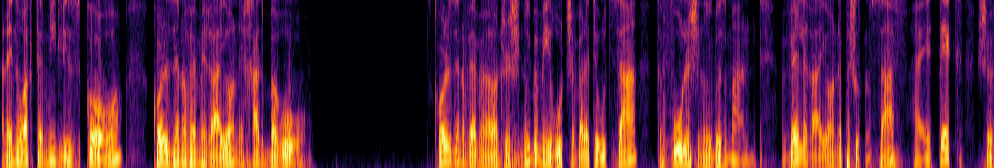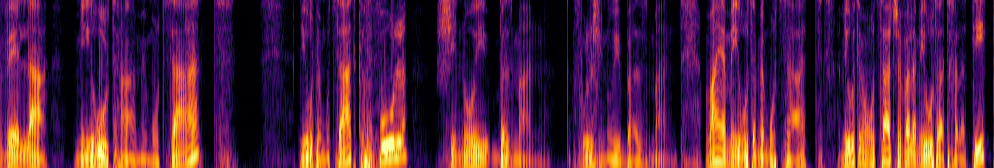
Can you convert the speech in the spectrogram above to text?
עלינו רק תמיד לזכור, כל זה נובע מרעיון אחד ברור. כל זה נובע מרעיון של שינוי במהירות שווה לתאוצה כפול לשינוי בזמן. ולרעיון פשוט נוסף, העתק שווה למהירות הממוצעת, מהירות ממוצעת כפול שינוי בזמן. כפול שינוי בזמן. מהי המהירות הממוצעת? המהירות הממוצעת שווה למהירות ההתחלתית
